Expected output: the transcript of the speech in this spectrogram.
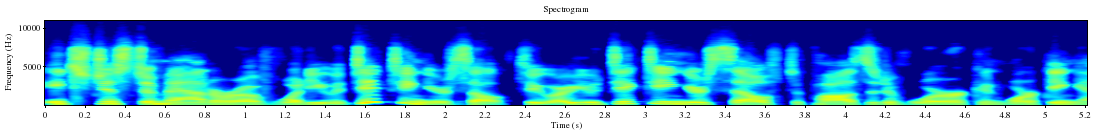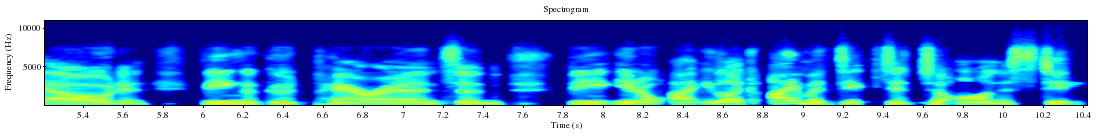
it's just a matter of what are you addicting yourself to are you addicting yourself to positive work and working out and being a good parent and being you know i like i'm addicted to honesty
